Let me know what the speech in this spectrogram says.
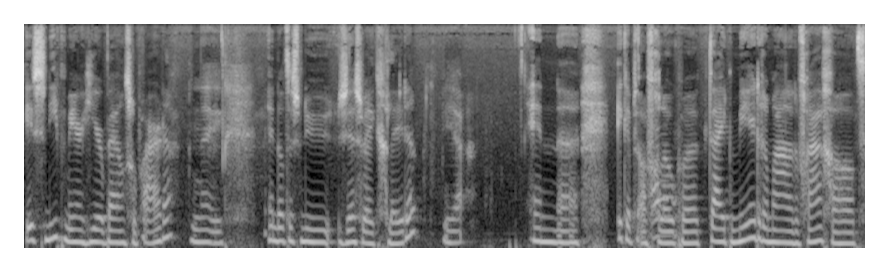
is niet meer hier bij ons op aarde. Nee. En dat is nu zes weken geleden. Ja. En eh, ik heb de afgelopen tijd meerdere malen de vraag gehad:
